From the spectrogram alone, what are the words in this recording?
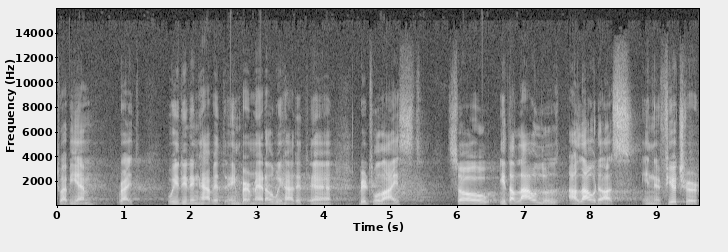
to a VM, right? We didn't have it in bare metal, we had it uh, virtualized. So it allowed, allowed us in the future,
